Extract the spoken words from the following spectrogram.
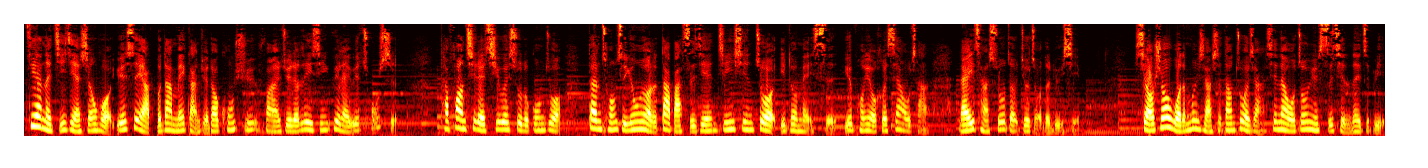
这样的极简生活，约瑟亚不但没感觉到空虚，反而觉得内心越来越充实。他放弃了七位数的工作，但从此拥有了大把时间，精心做一顿美食，约朋友喝下午茶，来一场说走就走的旅行。小时候我的梦想是当作家，现在我终于拾起了那支笔。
